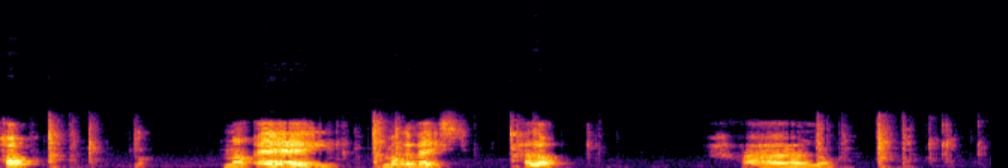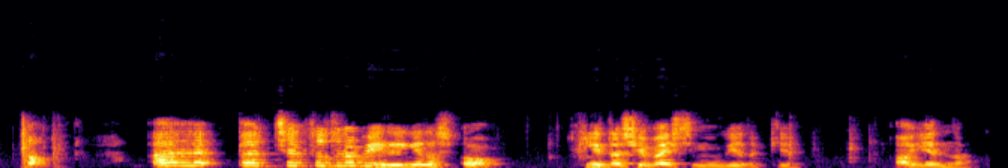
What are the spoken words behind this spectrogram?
Hop! No, no ej, mogę wejść. Halo. Halo. No, ale patrzcie jak to zrobili. Nie da się, o, nie da się wejść, mówię takie. O, jednak.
